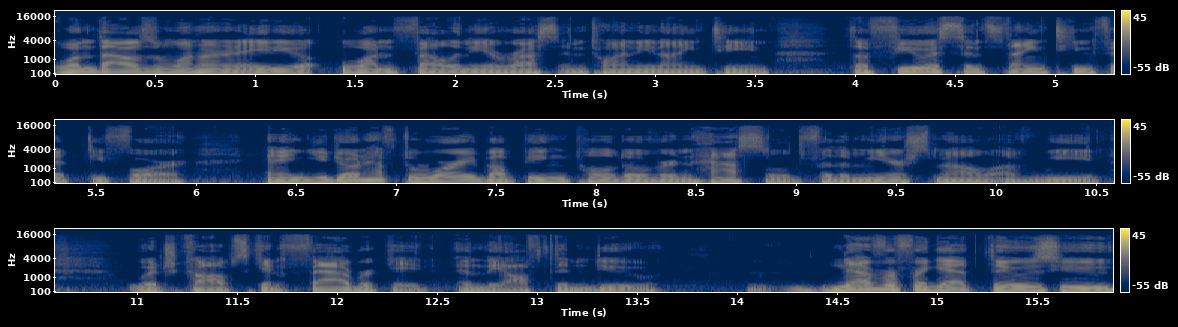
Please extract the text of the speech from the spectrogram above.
1,181 felony arrests in 2019, the fewest since 1954. And you don't have to worry about being pulled over and hassled for the mere smell of weed, which cops can fabricate, and they often do. Never forget those who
